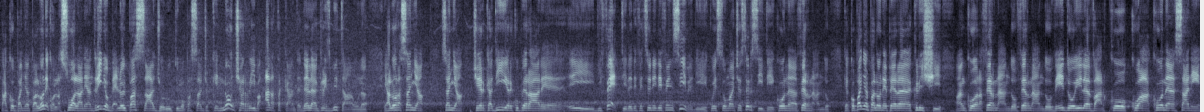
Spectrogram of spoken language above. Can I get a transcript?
accompagna il pallone con la suola Leandrigno, bello il passaggio, l'ultimo passaggio che non ci arriva all'attaccante del Grisby Town. E allora Sagna Sagna cerca di recuperare i difetti, le defezioni difensive di questo Manchester City con Fernando che accompagna il pallone per Clichy, ancora Fernando, Fernando, vedo il varco qua con Sané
